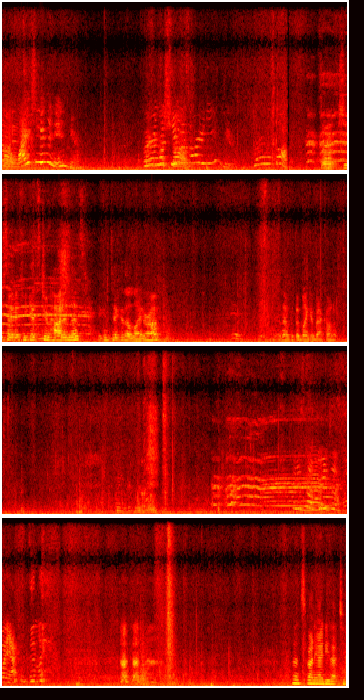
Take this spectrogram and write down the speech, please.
now. Oh, why is she even in here? Put her in the Because she was stall. already in here. Put her in the stall. So she said if he gets too hot in this, you can take the liner off. And then put the blanket back on him. I just got free to the boy accidentally. That's funny. I do that too.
